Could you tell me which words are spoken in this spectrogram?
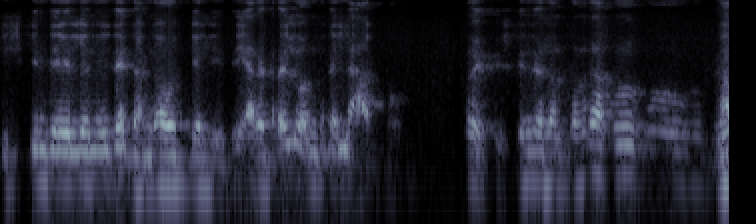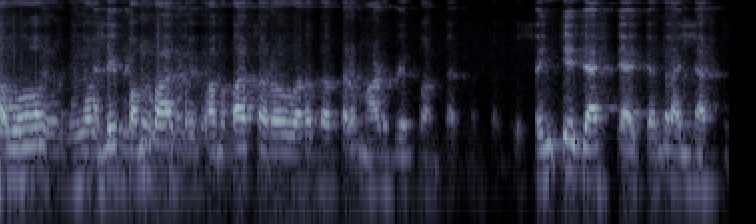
ಕಿಷ್ಕಿಂದೆಯಲ್ಲೂ ಇದೆ ಗಂಗಾವತಿಯಲ್ಲಿ ಇದೆ. ಎರಡರಲ್ಲಿ ಒಂದರಲ್ಲಿ ಆಗ್ಬೋದು. ಕಿಷ್ಕಿಂದೆ ಅಂತಂದ್ರೆ ಅದು ನಾವು ಅಲ್ಲಿ ಪಂಪಾ ಪಂಪಾ ಸರೋವರದ ಹತ್ರ ಮಾಡಬೇಕು ಅಂತಕ್ಕಂಥದ್ದು. ಸಂಖ್ಯೆ ಜಾಸ್ತಿ ಆಯ್ತು ಅಂದ್ರೆ ಅಲ್ಲಿ ಅಷ್ಟು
